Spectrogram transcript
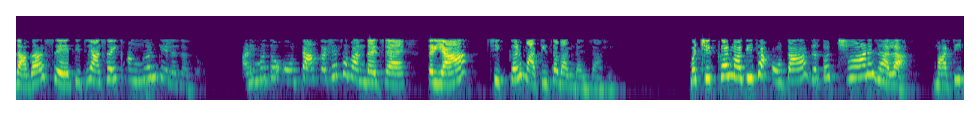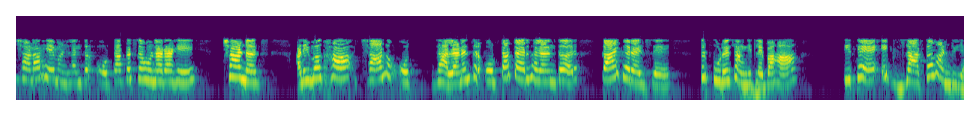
जागा असते तिथे असं एक अंगण केलं जातं. आणि मग तो ओटा कशाचा बांधायचा आहे? तर या चिकण मातीचा बांधायचा आहे. मग चिकण मातीचा ओटा जर तो छान झाला माती छान आहे म्हटल्यानंतर ओटा कसा होणार आहे? छानच. आणि मग हा छान झाल्यानंतर ओटा तयार झाल्यानंतर काय करायचंय? तर पुढे सांगितलंय पहा तिथे एक जात मांडूया.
